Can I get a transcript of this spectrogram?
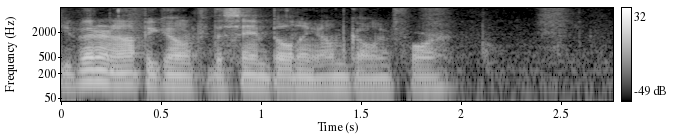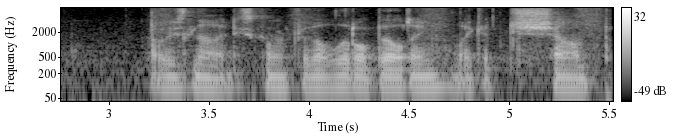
You better not be going for the same building I'm going for. Oh, he's not. He's going for the little building like a chump.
